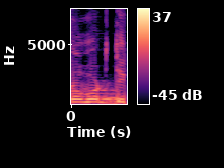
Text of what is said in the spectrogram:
পরবর্তী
